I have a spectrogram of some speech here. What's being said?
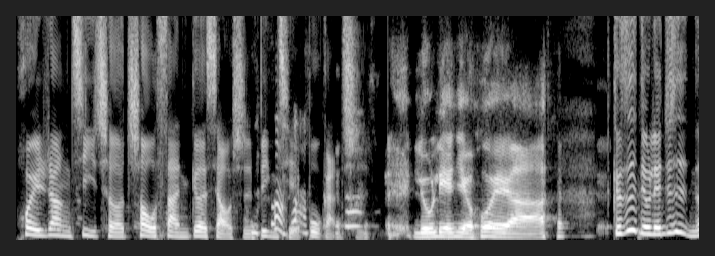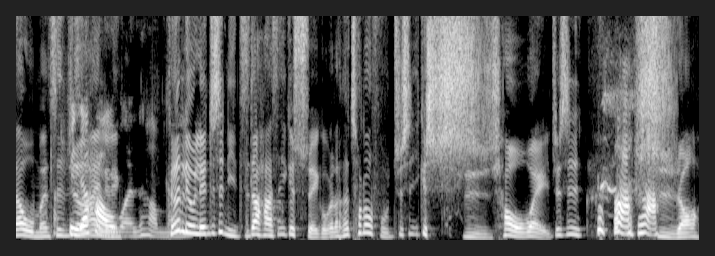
会让汽车臭三个小时，并且不敢吃。榴莲也会啊。可是榴莲就是你知道我们是热爱榴莲好吗？可是榴莲就是你知道它是一个水果味道，可臭豆腐就是一个屎臭味，就是 屎哦、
